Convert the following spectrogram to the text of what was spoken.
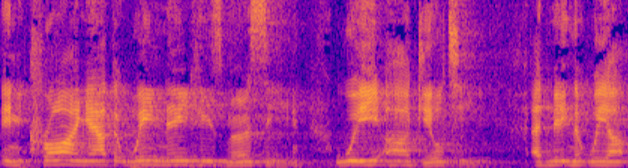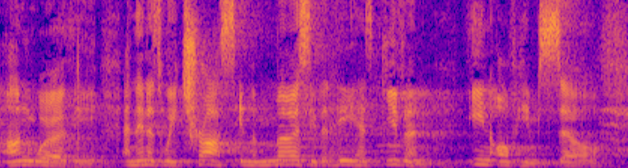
in crying out that we need his mercy, we are guilty admitting that we are unworthy, and then as we trust in the mercy that He has given in of Himself,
